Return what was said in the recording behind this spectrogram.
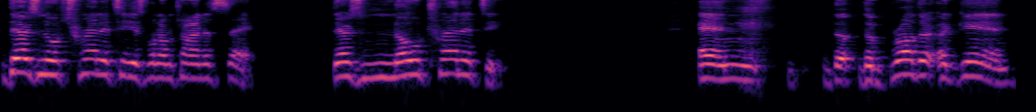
there's no Trinity, is what I'm trying to say. There's no Trinity. And the, the brother, again,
